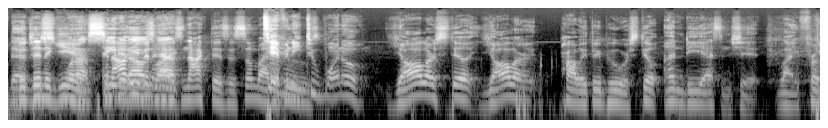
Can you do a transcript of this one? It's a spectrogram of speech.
That But then just, again, when I seen and it, I'll I even was like, knock this as somebody Tiffany 2.0. Y'all are still y'all are probably three people who are still unds and shit like from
